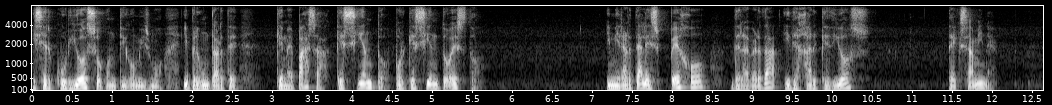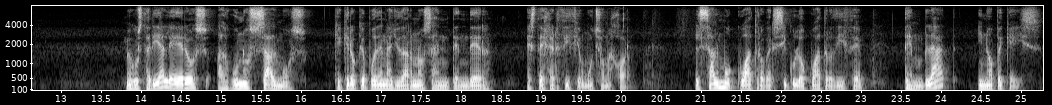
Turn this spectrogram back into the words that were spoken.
Y ser curioso contigo mismo y preguntarte, ¿qué me pasa? ¿Qué siento? ¿Por qué siento esto? Y mirarte al espejo de la verdad y dejar que Dios te examine. Me gustaría leeros algunos salmos que creo que pueden ayudarnos a entender este ejercicio mucho mejor. El Salmo 4, versículo 4 dice, Temblad y no pequéis,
